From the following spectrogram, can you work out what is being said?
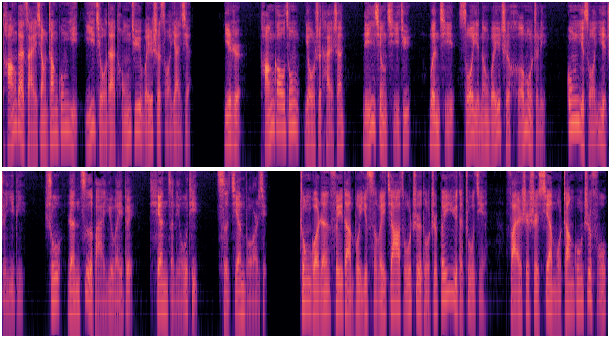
唐代宰相张公义以九代同居为事所艳羡。一日，唐高宗有事泰山，临幸齐居，问其所以能维持和睦之理。公义所一指一笔，书忍字百余为对，天子流涕，赐肩帛而去。中国人非但不以此为家族制度之悲郁的注解，反是是羡慕张公之福。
